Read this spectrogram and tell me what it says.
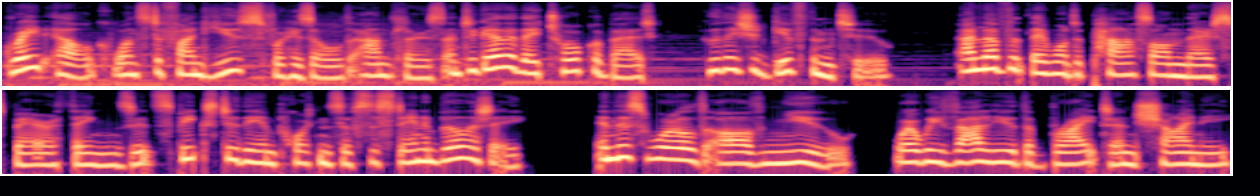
Great Elk wants to find use for his old antlers, and together they talk about who they should give them to. I love that they want to pass on their spare things. It speaks to the importance of sustainability. In this world of new, where we value the bright and shiny,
